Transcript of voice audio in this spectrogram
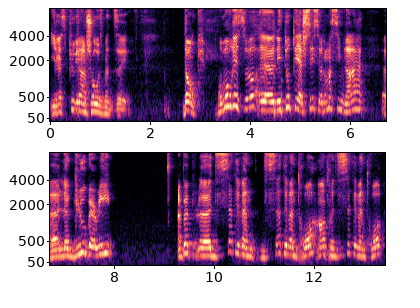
il reste plus grand-chose, me dire. Donc, on va ouvrir ça. Euh, les taux de THC, c'est vraiment similaire. Euh, le Blueberry, un peu euh, 17 et 20, 17 et 23, entre 17 et 23,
